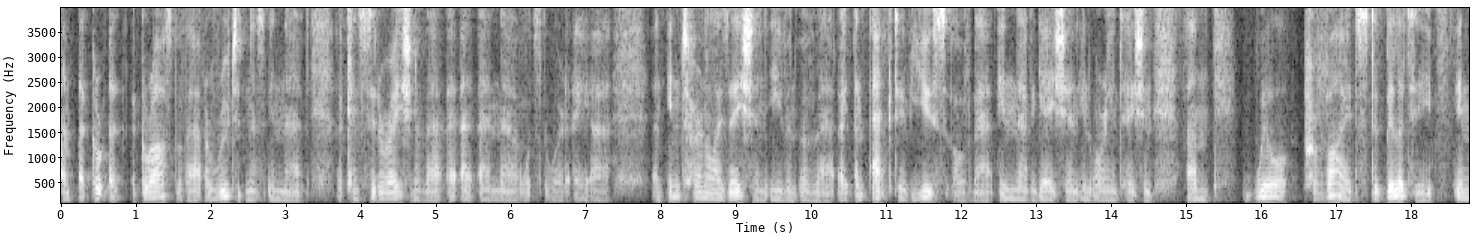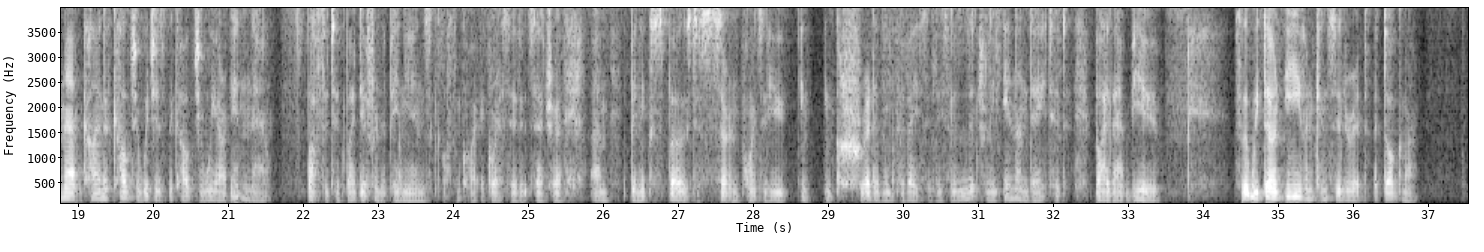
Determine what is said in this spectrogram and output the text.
Um, a, a, a, grasp of that, a rootedness in that, a consideration of that, and uh, what's the word? A uh, an internalization even of that, an active use of that in navigation, in orientation, um, will provide stability in that kind of culture, which is the culture we are in now buffeted by different opinions, often quite aggressive, etc., um, been exposed to certain points of view in, incredibly pervasively, so literally inundated by that view, so that we don't even consider it a dogma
